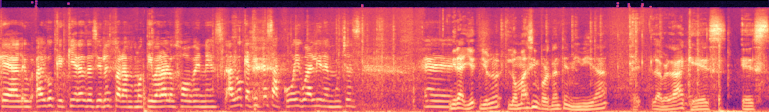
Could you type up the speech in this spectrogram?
Que al- algo que quieras decirles para motivar a los jóvenes, algo que a ti te sacó igual y de muchas. eh, Mira, yo, yo lo, lo más importante en mi vida, eh, la verdad que es, es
